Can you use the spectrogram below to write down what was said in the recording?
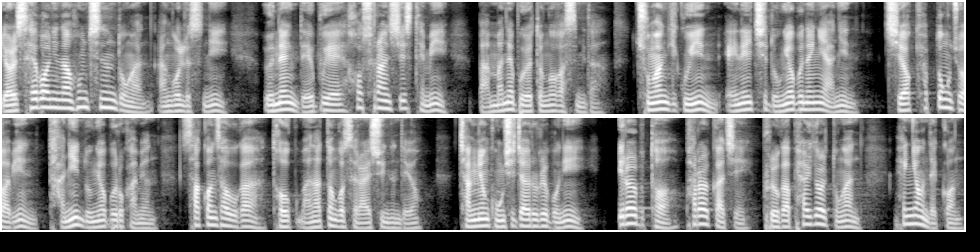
13번이나 훔치는 동안 안 걸렸으니 은행 내부의 허술한 시스템이 만만해 보였던 것 같습니다. 중앙기구인 NH농협은행이 아닌 지역 협동조합인 단위 농협으로 가면 사건 사고가 더욱 많았던 것을 알 수 있는데요. 작년 공시 자료를 보니 1월부터 8월까지 불과 8개월 동안 횡령 4건,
